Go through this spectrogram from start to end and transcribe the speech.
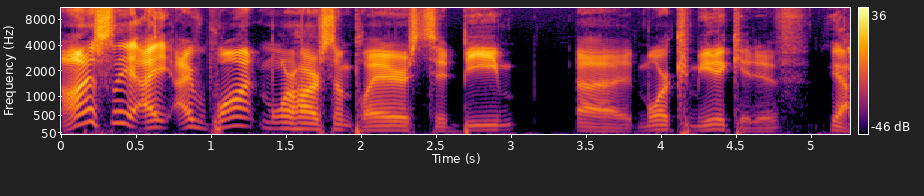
Honestly, I, I want more Hearthstone players to be uh, more communicative. Yeah.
